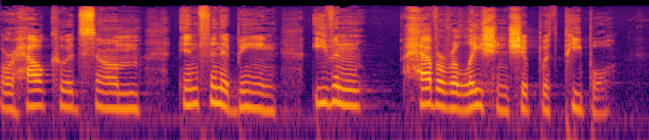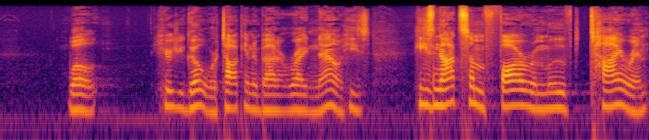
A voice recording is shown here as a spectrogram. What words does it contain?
or how could some infinite being even have a relationship with people? Well, here you go. We're talking about it right now. He's, he's not some far removed tyrant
